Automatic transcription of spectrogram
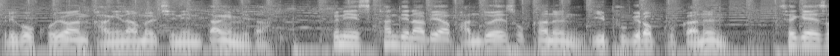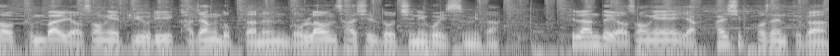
그리고 고요한 강인함을 지닌 땅입니다. 흔히 스칸디나비아 반도에 속하는 이 북유럽 국가는 세계에서 금발 여성의 비율이 가장 높다는 놀라운 사실도 지니고 있습니다. 핀란드 여성의 약 80%가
